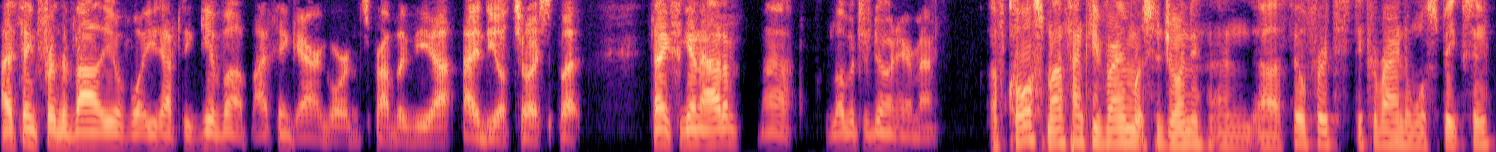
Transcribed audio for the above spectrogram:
I think for the value of what you'd have to give up, I think Aaron Gordon's probably the uh, ideal choice. But thanks again, Adam. Uh, love what you're doing here, man. Of course, man. Thank you very much for joining, and uh, feel free to stick around, and we'll speak soon.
